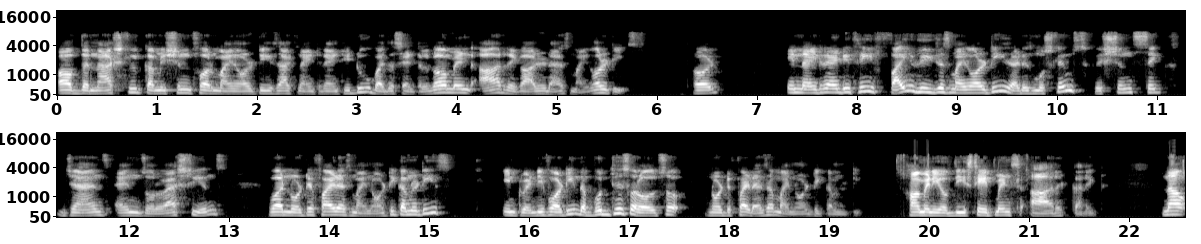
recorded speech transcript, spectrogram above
of the National Commission for Minorities Act 1992 by the central government are regarded as minorities. Third, in 1993, five religious minorities, that is Muslims, Christians, Sikhs, Jains, and Zoroastrians, were notified as minority communities. In 2014, the Buddhists were also notified as a minority community. How many of these statements are correct? Now,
